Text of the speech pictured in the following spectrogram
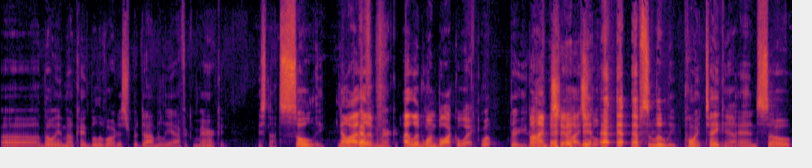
Uh, though MLK Boulevard is predominantly African American, it's not solely no, I African live. American. I live one block away, Well, there you behind go. Paseo High Yeah, School. a- a- absolutely. Point taken. Yeah. And so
